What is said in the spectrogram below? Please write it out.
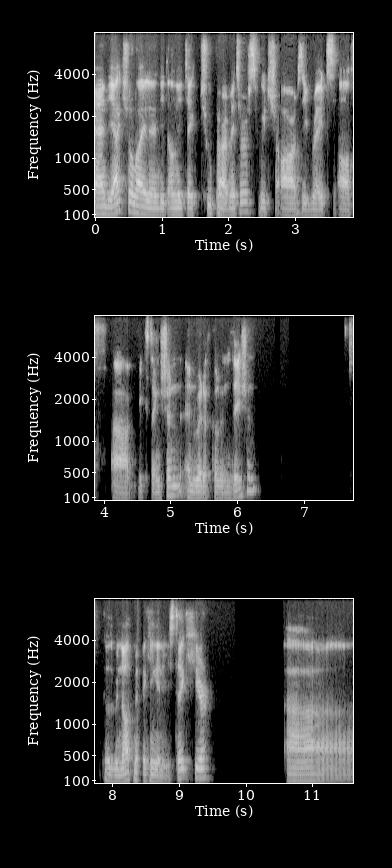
And the actual island, it only takes two parameters, which are the rates of uh, extinction and rate of colonization. Because we're not making any mistake here. Uh,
